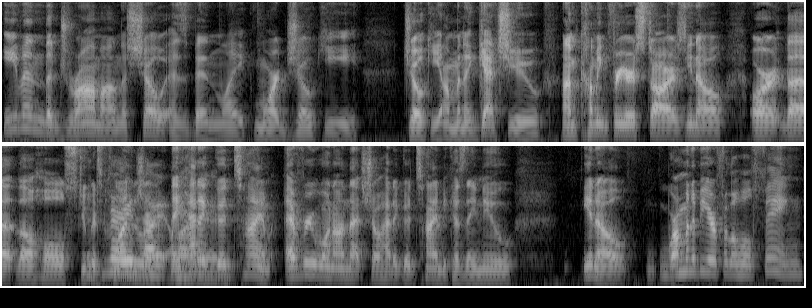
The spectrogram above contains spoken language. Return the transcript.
even the drama on the show has been like more jokey jokey i'm gonna get you i'm coming for your stars you know? Or the the whole stupid plunger. They had a good time. Everyone on that show had a good time because they knew you know i'm gonna be here for the whole thing.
